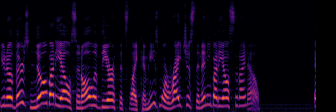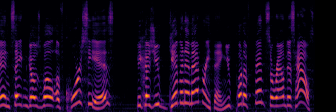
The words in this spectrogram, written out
You know, there's nobody else in all of the earth that's like him. He's more righteous than anybody else that I know. And Satan goes, Well, of course he is, because you've given him everything. You've put a fence around his house.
